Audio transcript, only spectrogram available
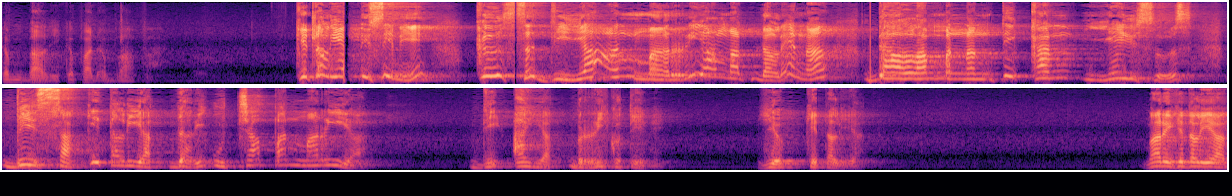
kembali kepada Bapa." Kita lihat di sini kesediaan Maria Magdalena dalam menantikan Yesus bisa kita lihat dari ucapan Maria di ayat berikut ini. Yuk kita lihat. Mari kita lihat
